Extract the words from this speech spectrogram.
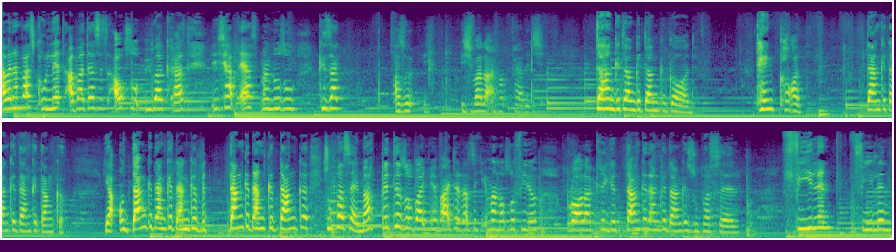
Aber dann war es Colette, aber das ist auch so überkrass. Ich habe erstmal nur so gesagt, also ich, ich war da einfach fertig. Danke, danke, danke Gott. Thank God. Danke, danke, danke, danke. Ja, und danke, danke, danke, danke, danke, danke. Supercell, macht bitte so bei mir weiter, dass ich immer noch so viele Brawler kriege. Danke, danke, danke, Supercell. Vielen, vielen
